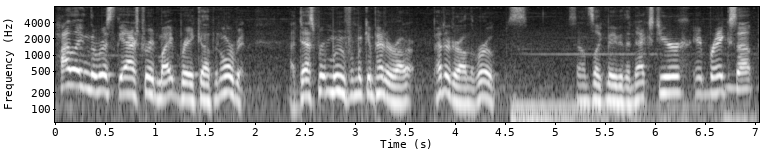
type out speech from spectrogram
highlighting the risk the asteroid might break up in orbit. A desperate move from a competitor on the ropes. Sounds like maybe the next year it breaks up.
